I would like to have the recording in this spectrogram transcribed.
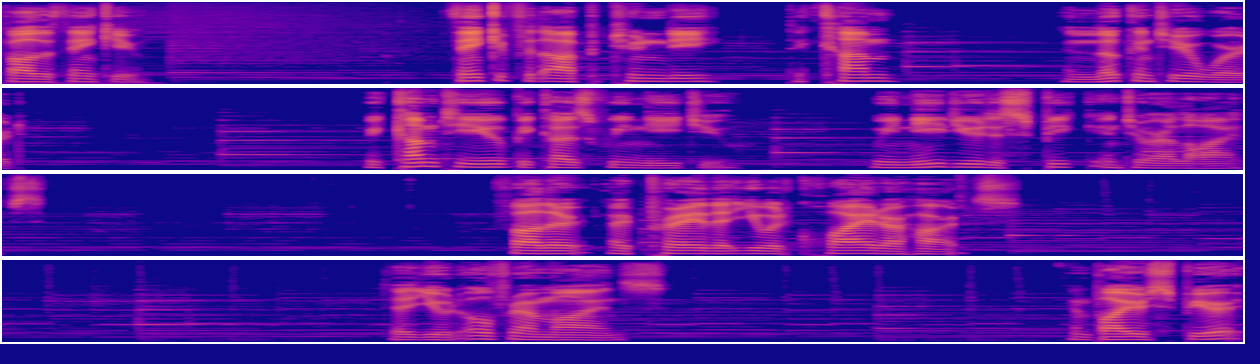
Father, thank you. Thank you for the opportunity to come and look into your word. We come to you because we need you. We need you to speak into our lives. Father, I pray that you would quiet our hearts, that you would open our minds, and by your Spirit,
